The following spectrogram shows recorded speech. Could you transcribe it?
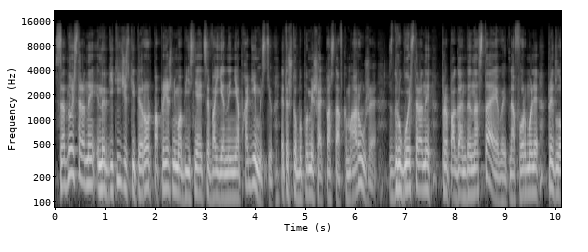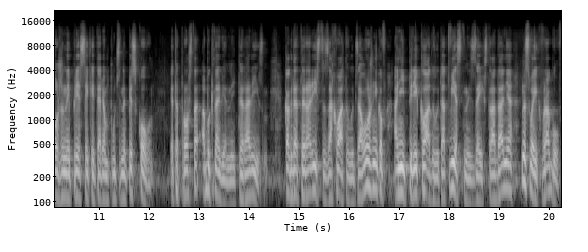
С одной стороны, энергетический террор по-прежнему объясняется военной необходимостью. Это чтобы помешать поставкам оружия. С другой стороны, пропаганда настаивает на формуле, предложенной пресс-секретарем Путина Песковым. Это просто обыкновенный терроризм. Когда террористы захватывают заложников, они перекладывают ответственность за их страдания на своих врагов.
